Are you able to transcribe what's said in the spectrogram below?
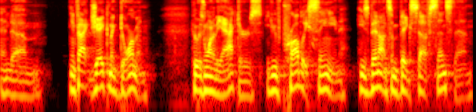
and um, in fact, Jake McDorman, who was one of the actors, you've probably seen. He's been on some big stuff since then.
